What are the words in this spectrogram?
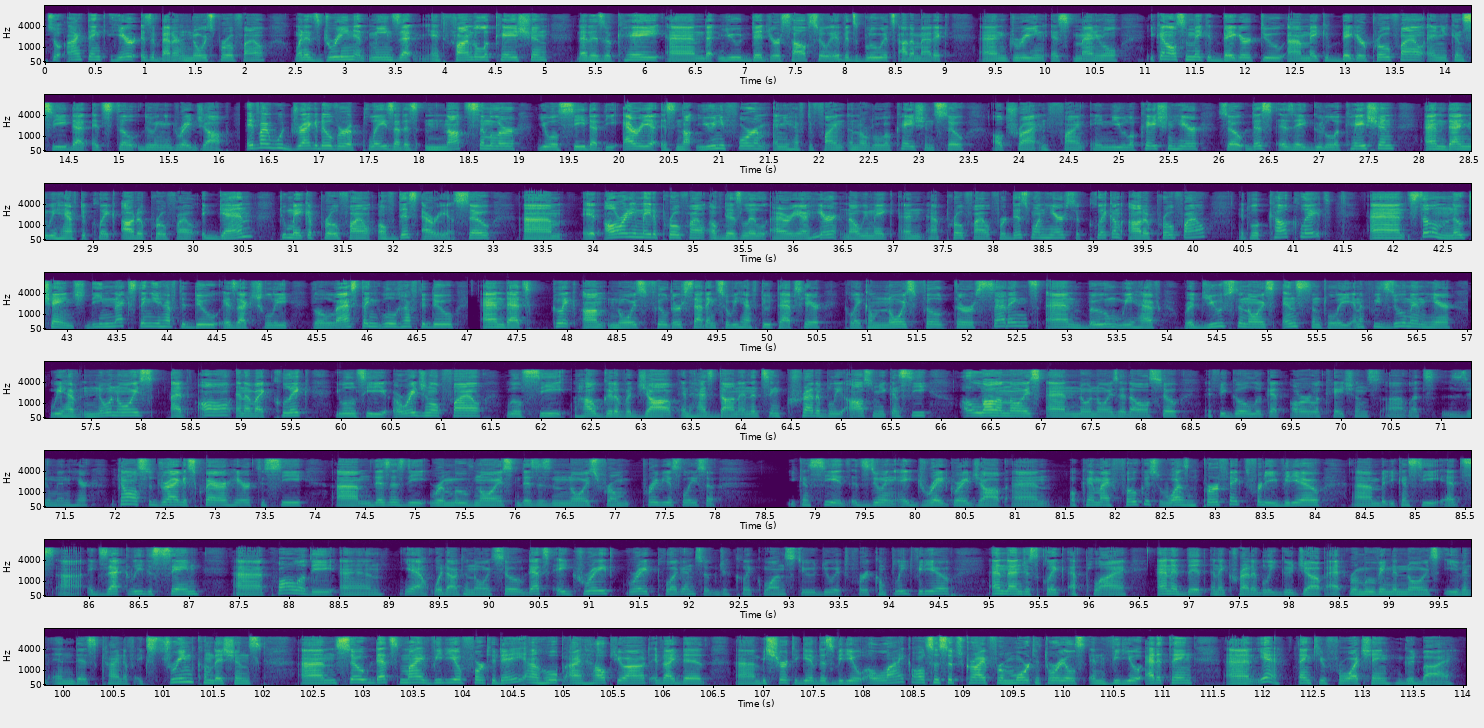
So I think here is a better noise profile. When it's green, it means that it found a location that is okay and that you did yourself. So if it's blue, it's automatic and green is manual. You can also make it bigger to uh, make a bigger profile and you can see that it's still doing a great job. If I would drag it over a place that is not similar, you will see that the area is not uniform and you have to find another location. So I'll try and find a new location here. So this is a good location and then we have to click auto profile again to make a profile of this area. So um, it already made a profile of this little area here. Now we make an, a profile for this one here. So click on auto profile. It will calculate and still no change. The next thing you have to do is actually the last thing we'll have to do and that's click on noise filter settings. So we have two tabs here, click on noise filter settings and boom, we have reduced the noise instantly. And if we zoom in here, we have no noise at all. And if I click, you will see the original file. We'll see how good of a job it has done. And it's incredibly awesome. You can see a lot of noise and no noise at all. So if we go look at other locations, uh, let's zoom in here. You can also drag a square here to see um, this is the remove noise. This is the noise from previously. So you can see it, it's doing a great, great job. And okay, my focus wasn't perfect for the video, um, but you can see it's uh, exactly the same uh, quality and yeah, without the noise. So that's a great, great plugin. So just click once to do it for a complete video and then just click apply and it did an incredibly good job at removing the noise even in this kind of extreme conditions. Um, so that's my video for today. I hope I helped you out. If I did, um, be sure to give this video a like. Also subscribe for more tutorials in video editing. And yeah, thank you for watching. Goodbye.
